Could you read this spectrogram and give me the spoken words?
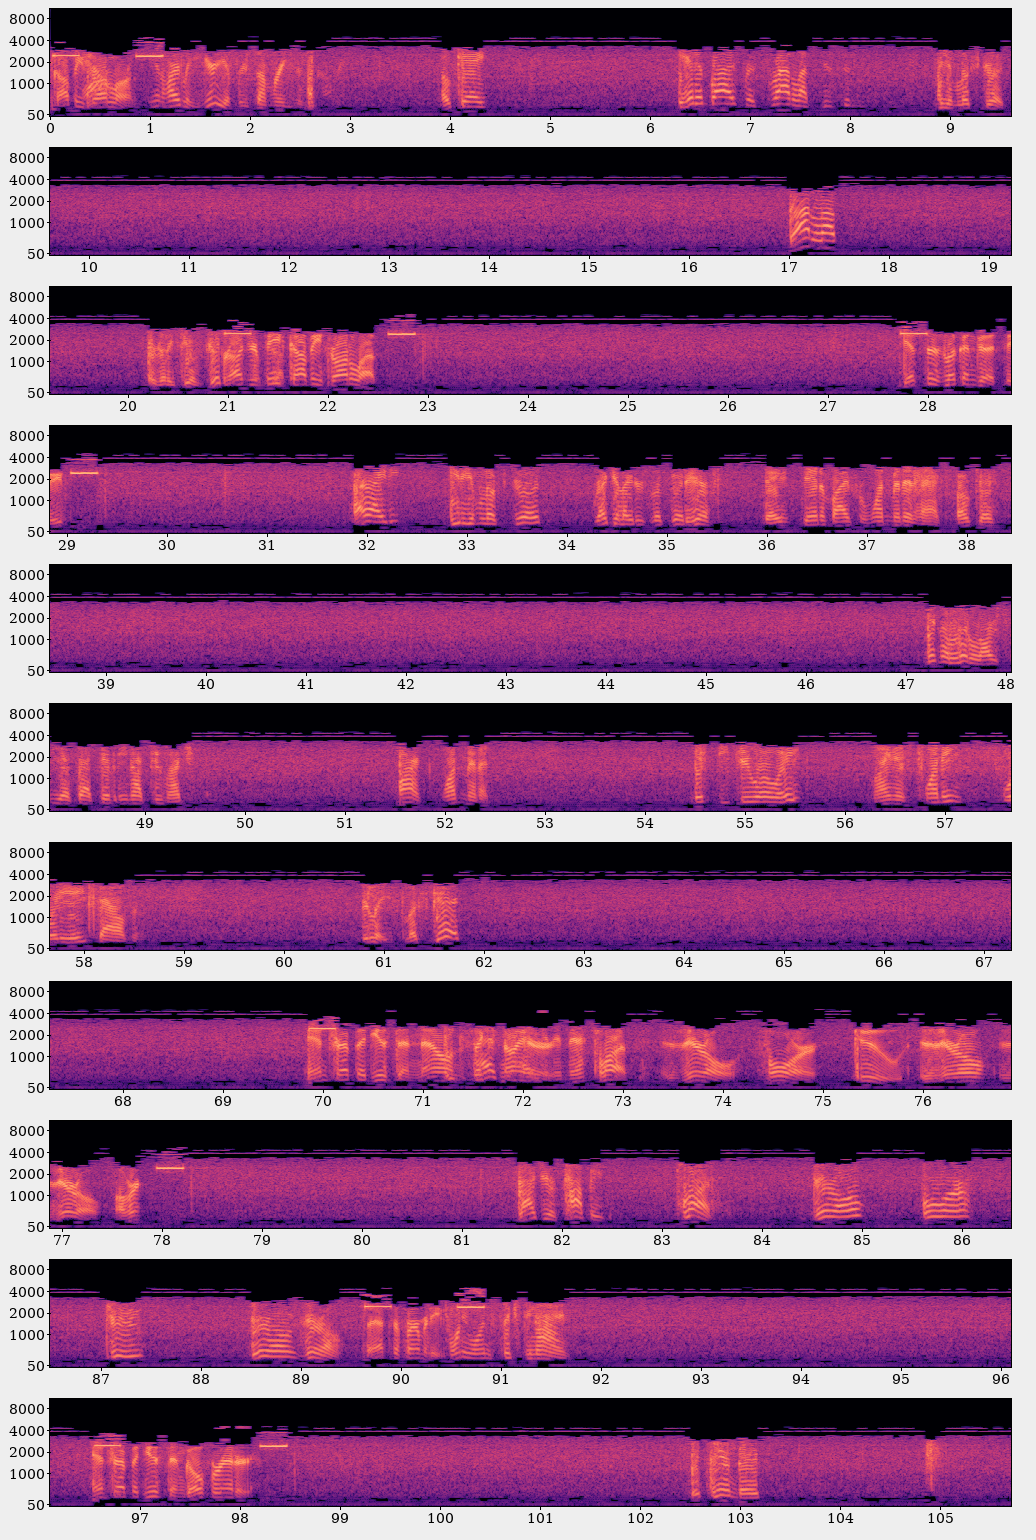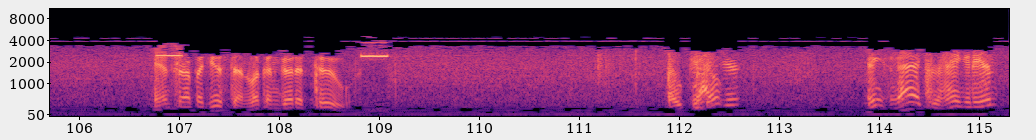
Copy, throttle on. Can't hardly hear you for some reason. Okay. Hit it by for throttle up, Houston. Medium looks good. Throttle up. It really feels good. Roger, Pete. Copy, throttle up. Gibson's looking good, Pete. All righty. Medium looks good. Regulators look good here. Okay, standing by for one minute hack. Okay. Getting a little RCS activity, not too much. Mark, one minute. 5208 minus 20, 48,000. Release. Looks good. Intrepid Houston, now six niner plus zero four two zero zero. Over. Roger, copied. Plus zero four two zero zero. That's affirmative. Twenty one sixty nine. Intrepid Houston, go for enter. It's in, babe. Intrepid Houston, looking good at two. Okay. Roger. Things and bags are hanging in.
